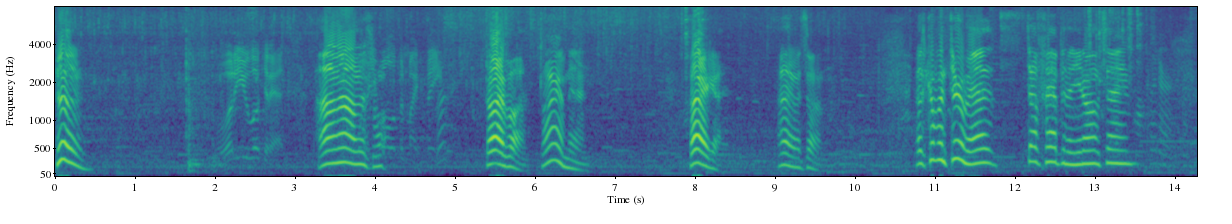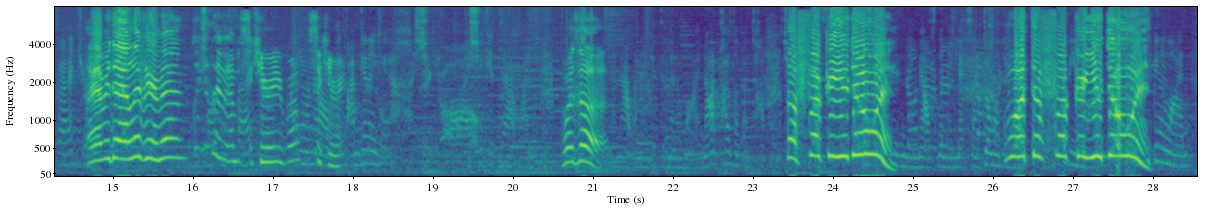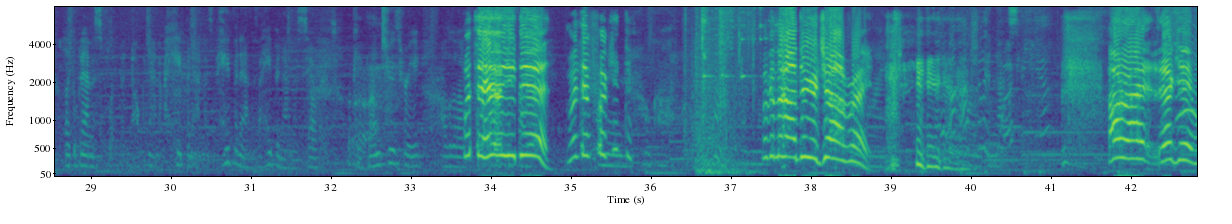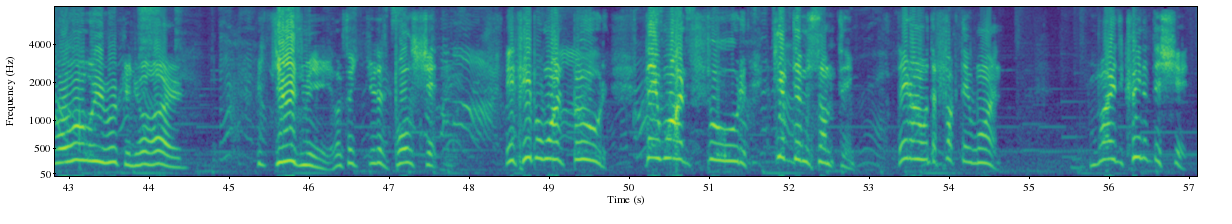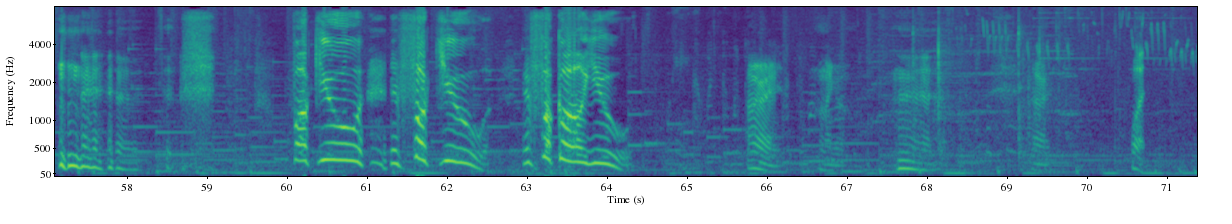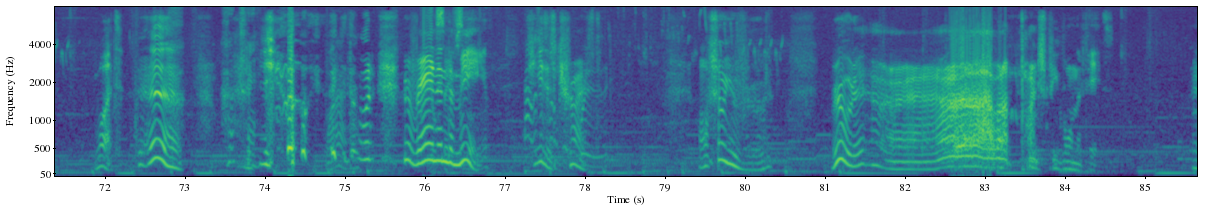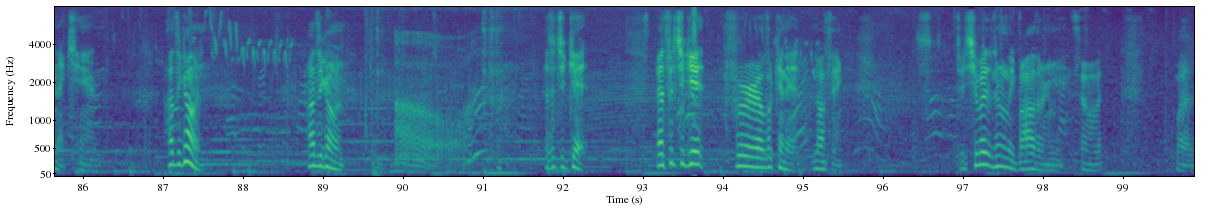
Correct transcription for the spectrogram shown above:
Huh. What are you looking at? I don't know, I'm just. All up in my face. Sorry, boss. Sorry, man. Sorry, guy. Hey, what's up? I was coming through, man. Stuff happening, you know what I'm saying? Chocolate or fudge or Like, every day I live here, man. I live- I'm security, bro. Security. I'm gonna. Oh, I should, I should get that one. What's up? And that one and get them in a line, not piled up on top of each The fuck are you doing? Weird and they melt when they mix, and I don't want them What the fuck are you doing? Just be in a line like a banana split, but no banana. I hate bananas. I hate bananas. I hate bananas. So, okay, one, two, three. I'll go. What the hell you did? What the fuck you did? Oh. Look at how to do your job right. Alright, okay, well, we're working hard. Excuse me. It looks like you're just bullshitting. These people want food. They want food. Give them something. They don't know what the fuck they want. Why did you clean up this shit? fuck you and fuck you and fuck all you. Okay, I want. I want. All right. I want- Let me go. all right. What? What? Uh, you, what, who ran into me? Jesus Christ. I'll show you rude. Rude? Uh, I want to punch people in the face. I mean, I can. How's it going? How's it going? Oh. That's what you get. That's what you get for looking at nothing. Dude, she wasn't really bothering me, so whatever.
